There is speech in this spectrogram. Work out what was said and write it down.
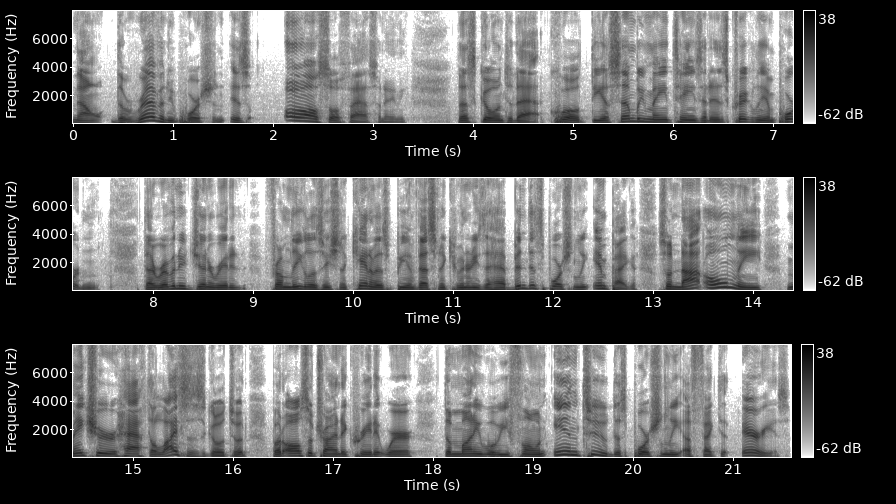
Now, the revenue portion is also fascinating. Let's go into that. Quote The Assembly maintains that it is critically important that revenue generated from legalization of cannabis be invested in communities that have been disproportionately impacted. So, not only make sure half the licenses go to it, but also trying to create it where the money will be flown into disproportionately affected areas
